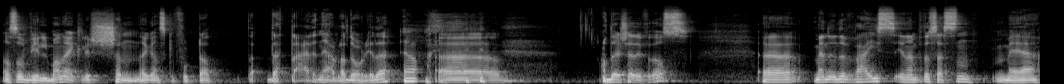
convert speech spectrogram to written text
Og så vil man egentlig skjønne ganske fort at dette er en jævla dårlig idé. Ja. uh, og det skjedde for oss. Eh, men underveis i den prosessen med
